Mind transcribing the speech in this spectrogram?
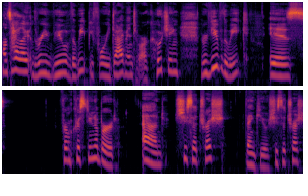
let's highlight the review of the week before we dive into our coaching. The review of the week is from Christina Bird. And she said, Trish, Thank you. She said, Trish,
